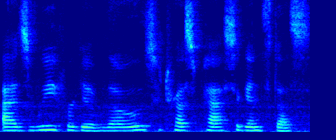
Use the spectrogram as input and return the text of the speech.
as we forgive those who trespass against us.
